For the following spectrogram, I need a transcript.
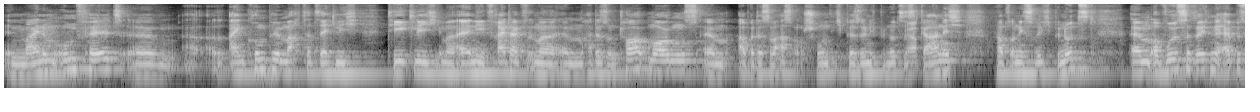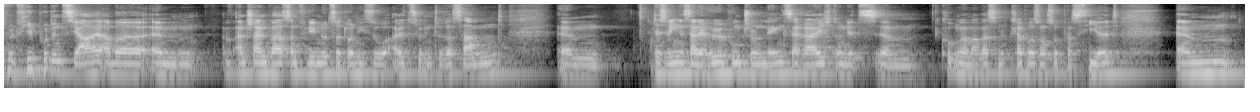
in meinem Umfeld. Ähm, also ein Kumpel macht tatsächlich täglich immer, äh, nee, freitags immer, ähm, hatte so einen Talk morgens, ähm, aber das war es auch schon. Ich persönlich benutze ja. es gar nicht, habe es auch nicht so richtig benutzt, ähm, obwohl es tatsächlich eine App ist mit viel Potenzial, aber ähm, anscheinend war es dann für die Nutzer doch nicht so allzu interessant. Ähm, deswegen ist da der Höhepunkt schon längst erreicht und jetzt ähm, gucken wir mal, was mit Clubhouse noch so passiert. Ähm,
